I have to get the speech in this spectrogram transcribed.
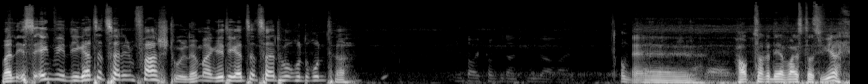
Man ist irgendwie die ganze Zeit im Fahrstuhl, ne? Man geht die ganze Zeit hoch und runter. Hinter euch kommt wieder rein. Äh, Hauptsache der weiß, dass wir.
